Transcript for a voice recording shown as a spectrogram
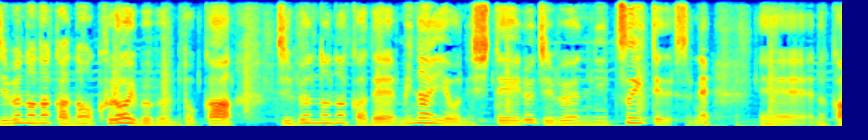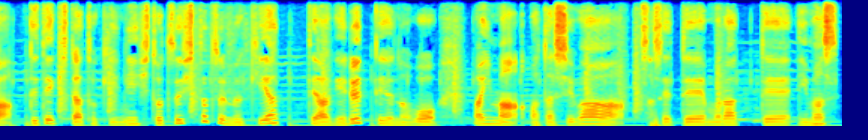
自分の中の黒い部分とか自分の中で見ないようにしている自分についてですね、えー、なんか出てきた時に一つ一つ向き合ってあげるっていうのを、まあ、今私はさせてもらっています。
